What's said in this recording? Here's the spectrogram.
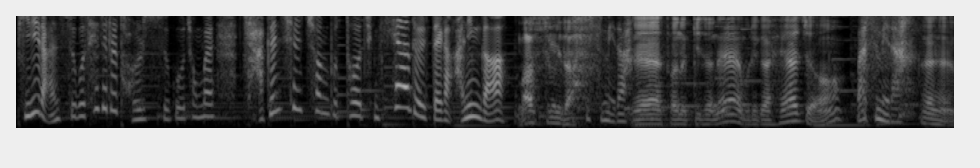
비닐 안 쓰고 세제를 덜 쓰고 정말 작은 실천부터 지금 해야 될 때가 아닌가 맞습니다. 싶습니다. 예, 더 늦기 전에 우리가 해야죠. 맞습니다. 예,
